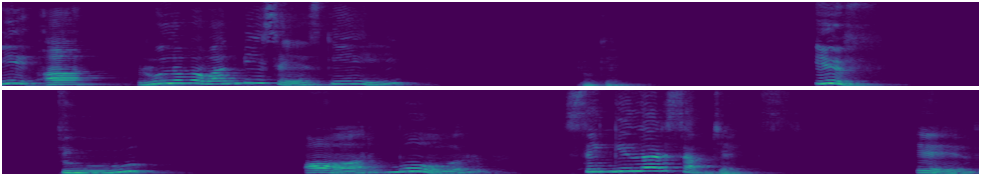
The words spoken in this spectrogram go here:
कि rule number one B says कि okay if two or more singular subjects, if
